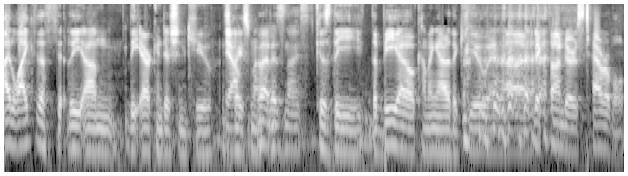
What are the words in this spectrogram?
I like the th- the um the air conditioned queue in Yeah, Space Mountain. that is nice. because the the bo coming out of the queue in uh, Big Thunder is terrible.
